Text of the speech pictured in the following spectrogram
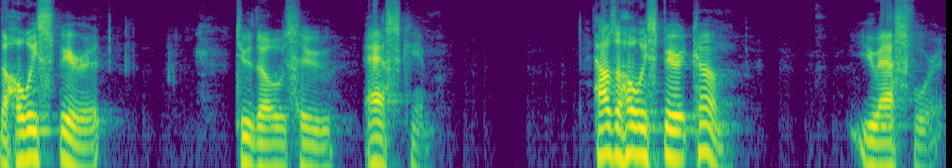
the Holy Spirit to those who ask Him? How's the Holy Spirit come? You ask for it.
